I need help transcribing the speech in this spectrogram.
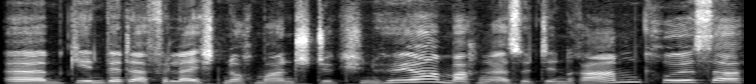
ähm, gehen wir da vielleicht noch mal ein Stückchen höher, machen also den Rahmen größer.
